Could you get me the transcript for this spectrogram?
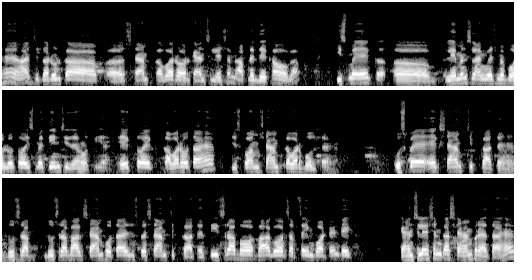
हैं आज। गरुड़ का स्टैम्प कवर और कैंसिलेशन आपने देखा होगा। इसमें एक लेमन्स लैंग्वेज में बोलूँ तो इसमें तीन चीज़ें होती हैं। एक तो एक कवर होता है, जिसको हम स्टैम्प कवर बोलते हैं। उस पर एक स्टैम्प चिपकाते हैं। दूसरा दूसरा भाग स्टैम्प होता है, जिस पर स्टैम्प चिपकाते हैं। तीसरा भाग और सबसे इम्पोर्टेंट एक कैंसिलेशन का स्टैम्प रहता है,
